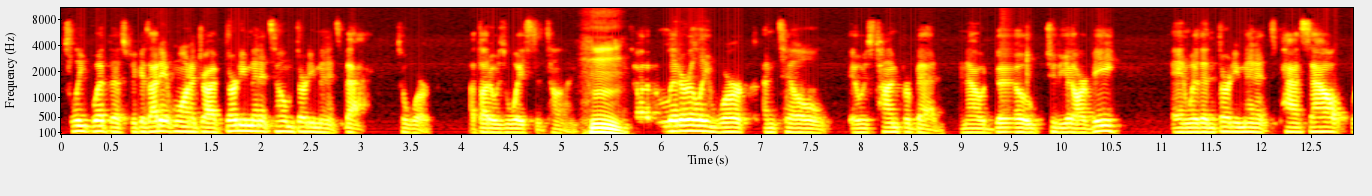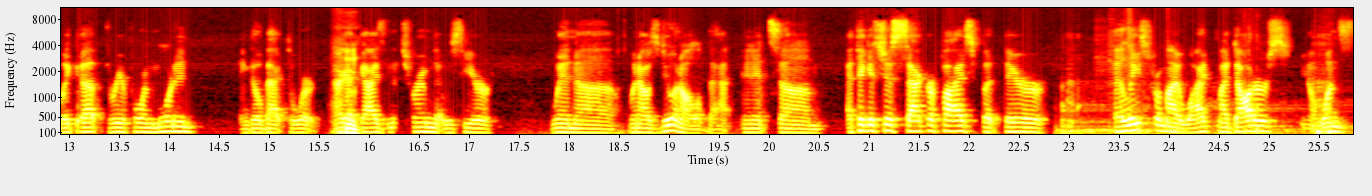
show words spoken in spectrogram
sleep with us because I didn't want to drive 30 minutes home, 30 minutes back to work. I thought it was a waste of time. Hmm. So I literally work until it was time for bed. And I would go to the RV and within 30 minutes pass out, wake up three or four in the morning and go back to work. I got guys in this room that was here when uh when I was doing all of that. And it's um I think it's just sacrifice, but they're at least for my wife, my daughters, you know, one's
